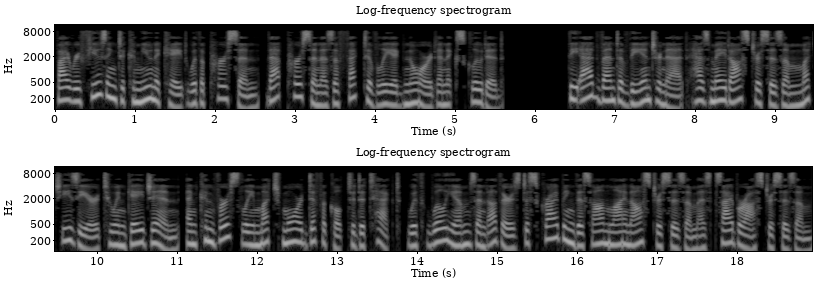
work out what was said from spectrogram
By refusing to communicate with a person, that person is effectively ignored and excluded. The advent of the Internet has made ostracism much easier to engage in, and conversely much more difficult to detect, with Williams and others describing this online ostracism as cyberostracism.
